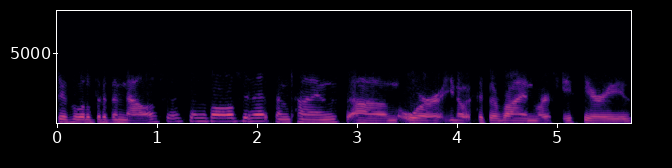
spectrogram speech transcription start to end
there's a little bit of analysis involved in it sometimes, um, or you know, if it's a Ryan Murphy series,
